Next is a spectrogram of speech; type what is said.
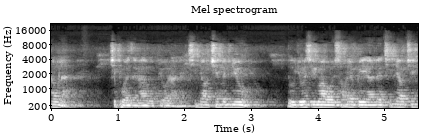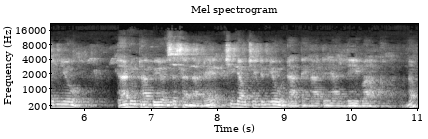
ဟုတ်လားချစ်ဖွယ်စကားကိုပြောတာလည်းချီးမြှောက်ခြင်းတစ်မျိုးသူရိုးစည်းပါကိုဆောင်ရွက်ပေးတာလည်းချီးမြှောက်ခြင်းတစ်မျိုးဓာတ်တူထားပြီးတော့ဆက်ဆံတာလည်းချီးမြှောက်ခြင်းတစ်မျိုးဒါသင်္ကာတရား၄ပါးခေါ်တာနော်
